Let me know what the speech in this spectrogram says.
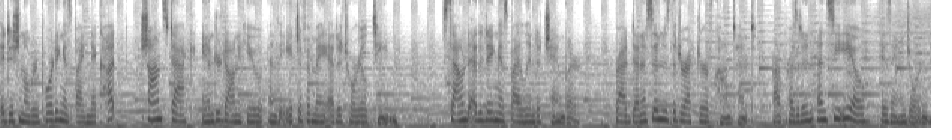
Additional reporting is by Nick Hut, Sean Stack, Andrew Donahue, and the HFMA editorial team. Sound editing is by Linda Chandler. Brad Dennison is the director of content. Our president and CEO is Ann Jordan.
